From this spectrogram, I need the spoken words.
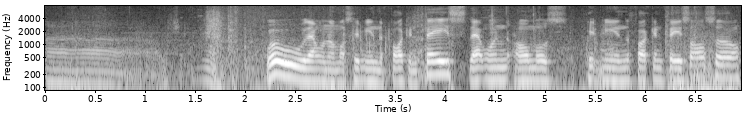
Uh. Whoa, that one almost hit me in the fucking face. That one almost hit me in the fucking face also.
